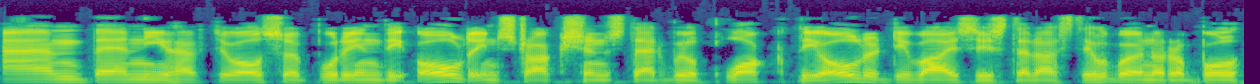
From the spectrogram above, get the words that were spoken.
and then you have to also put in the old instructions that will block the older devices that are still vulnerable.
